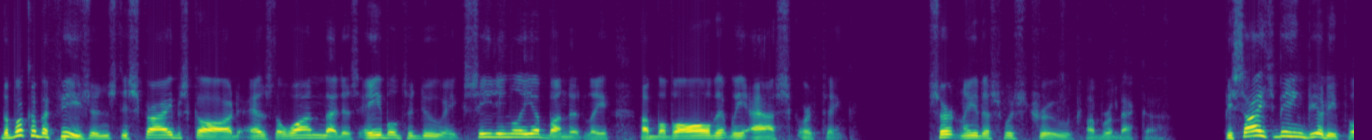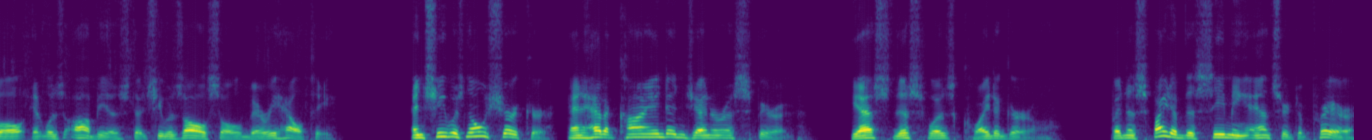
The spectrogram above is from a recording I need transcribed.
The book of Ephesians describes God as the one that is able to do exceedingly abundantly above all that we ask or think. Certainly, this was true of Rebekah. Besides being beautiful, it was obvious that she was also very healthy. And she was no shirker and had a kind and generous spirit. Yes, this was quite a girl. But in spite of this seeming answer to prayer,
